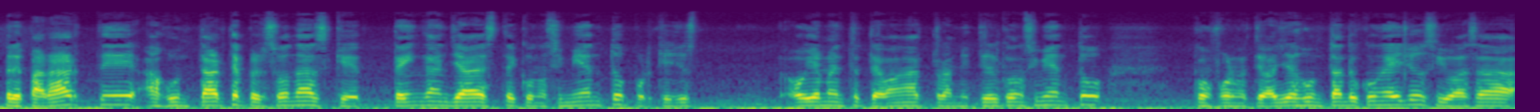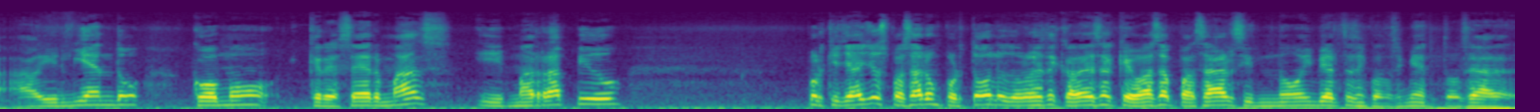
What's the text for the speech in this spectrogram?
prepararte, a juntarte a personas que tengan ya este conocimiento, porque ellos obviamente te van a transmitir el conocimiento conforme te vayas juntando con ellos y vas a ir viendo cómo crecer más y más rápido porque ya ellos pasaron por todos los dolores de cabeza que vas a pasar si no inviertes en conocimiento. O sea,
